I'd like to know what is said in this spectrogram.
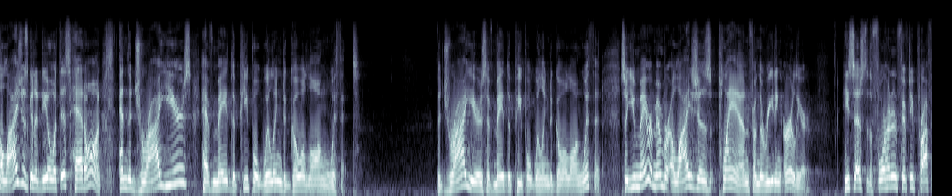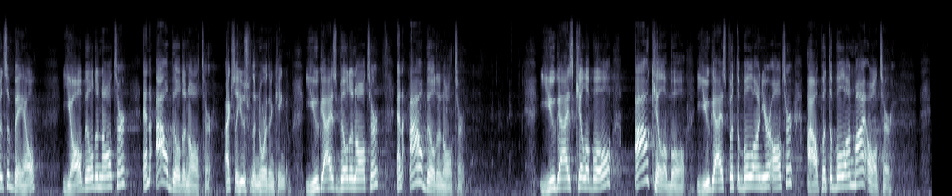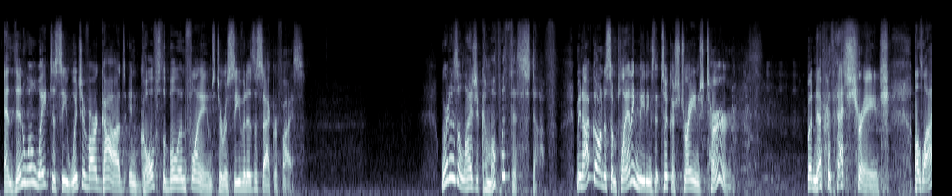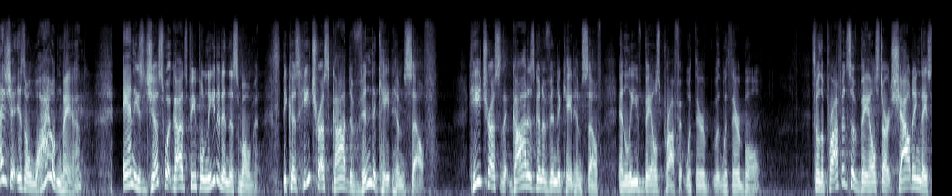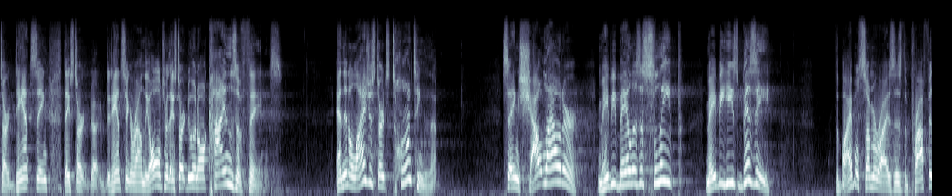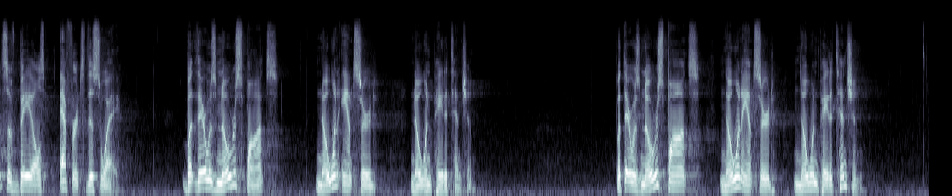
Elijah is going to deal with this head on. And the dry years have made the people willing to go along with it. The dry years have made the people willing to go along with it. So you may remember Elijah's plan from the reading earlier. He says to the 450 prophets of Baal, Y'all build an altar, and I'll build an altar. Actually, he was from the northern kingdom. You guys build an altar, and I'll build an altar. You guys kill a bull, I'll kill a bull. You guys put the bull on your altar, I'll put the bull on my altar and then we'll wait to see which of our gods engulfs the bull in flames to receive it as a sacrifice. Where does Elijah come up with this stuff? I mean, I've gone to some planning meetings that took a strange turn, but never that strange. Elijah is a wild man, and he's just what God's people needed in this moment because he trusts God to vindicate himself. He trusts that God is going to vindicate himself and leave Baal's prophet with their, with their bull. So the prophets of Baal start shouting, they start dancing, they start uh, dancing around the altar, they start doing all kinds of things. And then Elijah starts taunting them, saying, Shout louder. Maybe Baal is asleep. Maybe he's busy. The Bible summarizes the prophets of Baal's efforts this way But there was no response, no one answered, no one paid attention. But there was no response, no one answered, no one paid attention.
